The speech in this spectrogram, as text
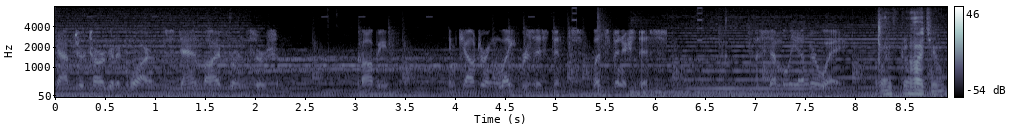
Capture target acquired. Stand by for insertion. Copy. Encountering light resistance. Let's finish this. Assembly underway. Давай фрегатів.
